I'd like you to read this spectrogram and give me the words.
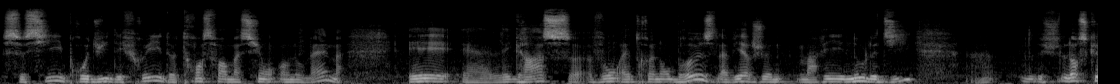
ceci produit des fruits de transformation en nous-mêmes et euh, les grâces vont être nombreuses. La Vierge Marie nous le dit. Hein. Lorsque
